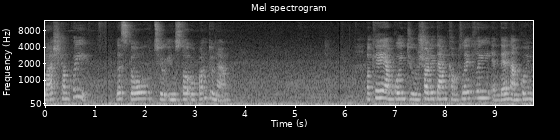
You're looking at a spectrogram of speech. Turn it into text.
Flash complete. Let's go to install Ubuntu now. Okay, I'm going to shut it down completely and then I'm going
